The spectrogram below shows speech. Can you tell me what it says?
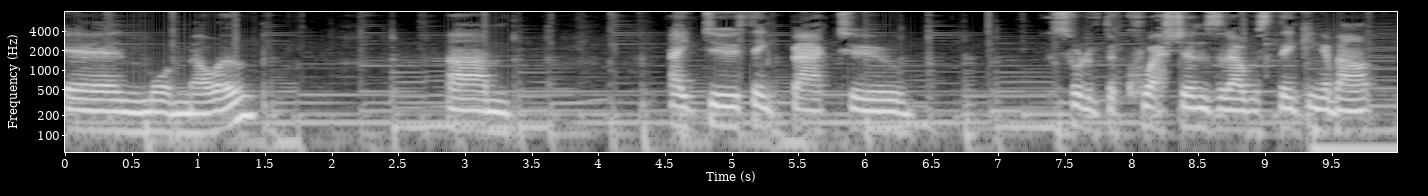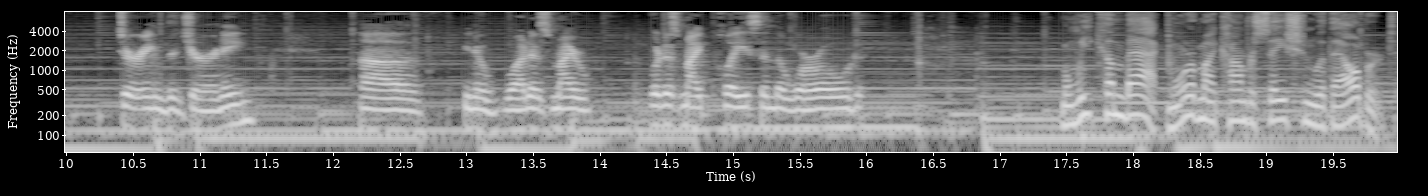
and more mellow. Um, I do think back to sort of the questions that I was thinking about during the journey of, you know, what is my what is my place in the world? When we come back, more of my conversation with Albert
